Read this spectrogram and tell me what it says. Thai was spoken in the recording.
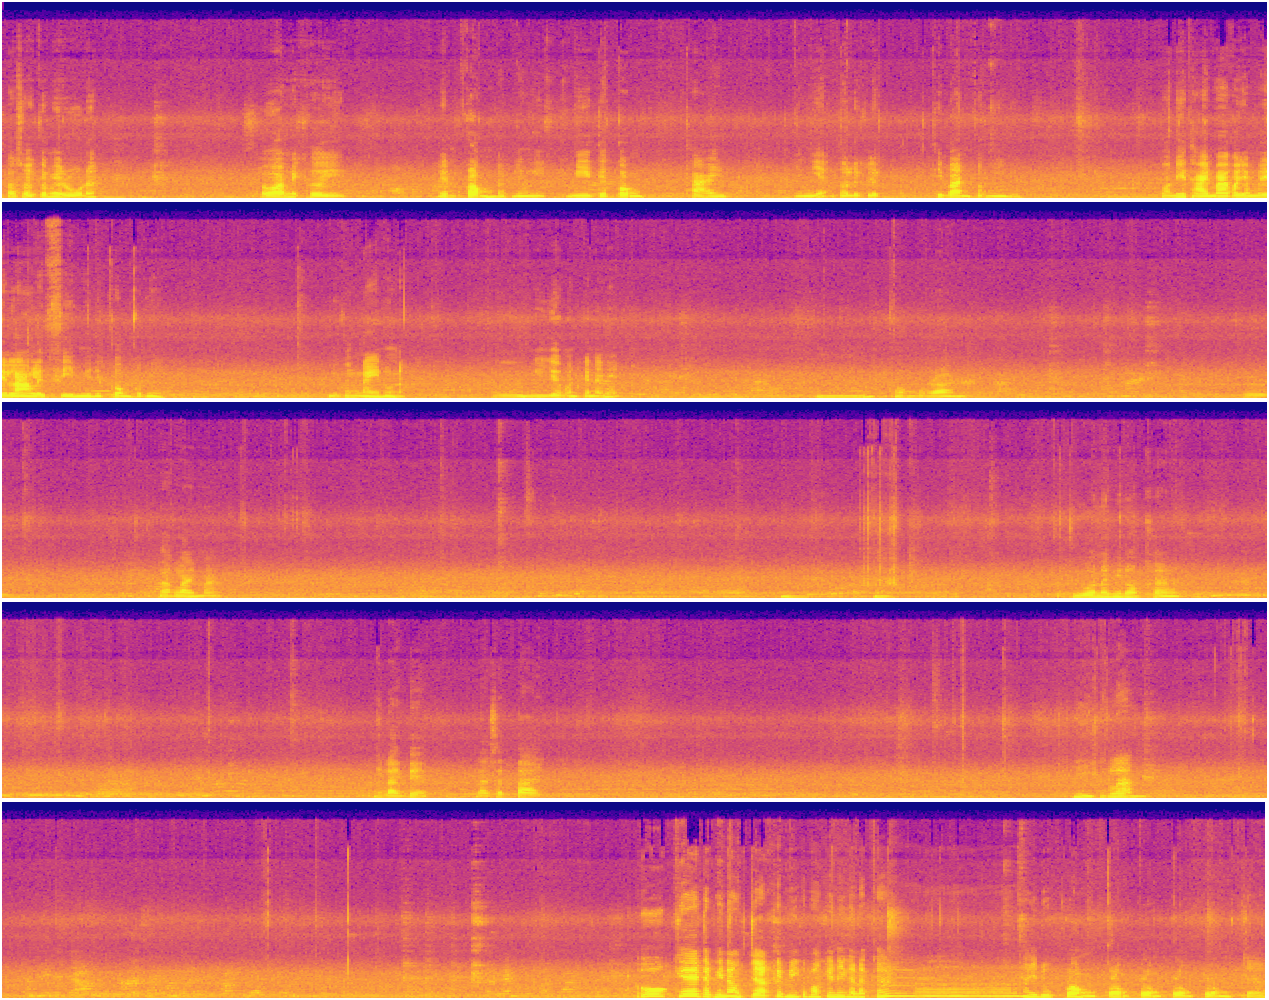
เราสวยก็ไม่รู้นะ เพราะว่าไม่เคยเล่นกล้องแบบอย่างนี้ มีแต่กล้องถ่าย อย่างเงี้ยตัวเล็กๆที่บ้านก็มีอยู่ ตอนนี้ถ่ายมาก็ยังไม่ได้ล้างเลยฟิล์มอยู่ในกล้องก็มีมีข้างในนู่นอะเออมีเยอะเหมือนกันนะเนี่ย อืมกล้องโบราณเออ หลากหลายมากอืมอืมดูเอานะพี่น้องค่ะมีหลายแบบ หลายสไตล์นี่ข้างล่าง โอเคแต่พี่น้องจากคลิปนี้ก็พอแค่นี้กันนะคะ ให้ดูกล้องกล้องกล้องกล้องกล้องจ้า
